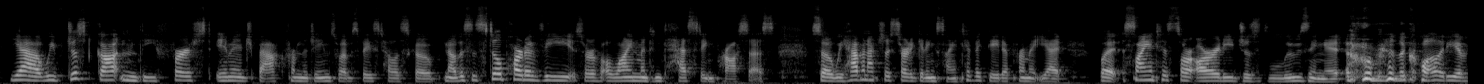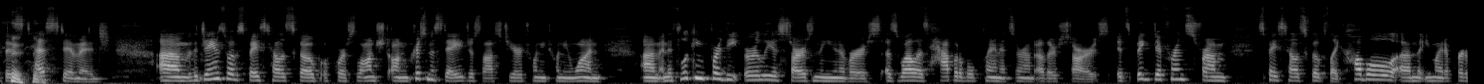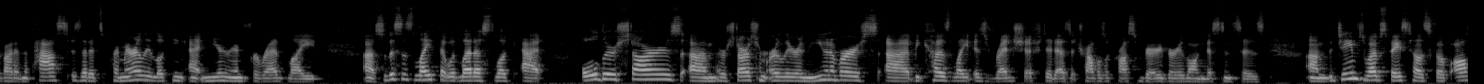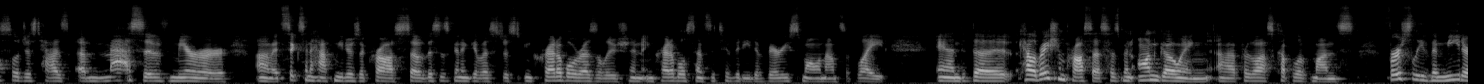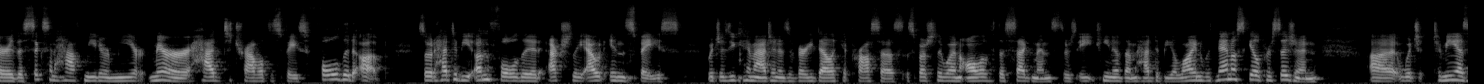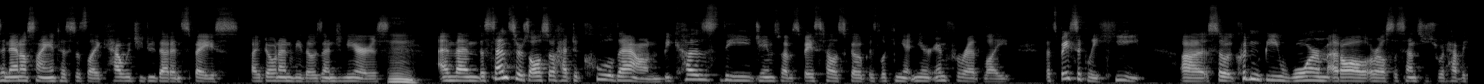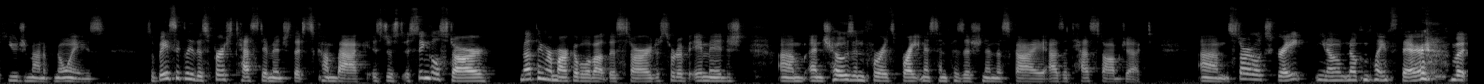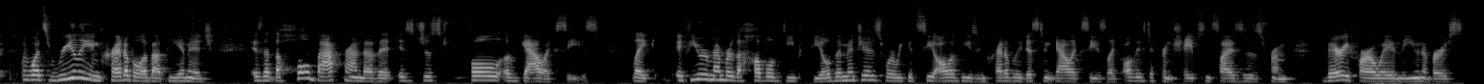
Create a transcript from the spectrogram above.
Yeah, we've just gotten the first image back from the James Webb Space Telescope. Now, this is still part of the sort of alignment and testing process. So, we haven't actually started getting scientific data from it yet, but scientists are already just losing it over the quality of this test image. Um, the James Webb Space Telescope, of course, launched on Christmas Day just last year, 2021, um, and it's looking for the earliest stars in the universe as well as habitable planets around other stars. Its big difference from space telescopes like Hubble um, that you might have heard about in the past is that it's primarily looking at near infrared light. Uh, so, this is light that would let us look at older stars um, or stars from earlier in the universe uh, because light is redshifted as it travels across very, very long distances. Um, the James Webb Space Telescope also just has a massive mirror. Um, it's six and a half meters across. So, this is going to give us just incredible resolution, incredible sensitivity to very small amounts of light. And the calibration process has been ongoing uh, for the last couple of months. Firstly, the meter, the six and a half meter mir- mirror, had to travel to space folded up so it had to be unfolded actually out in space, which, as you can imagine, is a very delicate process, especially when all of the segments, there's 18 of them, had to be aligned with nanoscale precision. Uh, which to me as a nanoscientist is like how would you do that in space i don't envy those engineers mm. and then the sensors also had to cool down because the james webb space telescope is looking at near infrared light that's basically heat uh, so it couldn't be warm at all or else the sensors would have a huge amount of noise so basically, this first test image that's come back is just a single star. Nothing remarkable about this star, just sort of imaged um, and chosen for its brightness and position in the sky as a test object. Um, star looks great, you know, no complaints there. but what's really incredible about the image is that the whole background of it is just full of galaxies. Like, if you remember the Hubble Deep Field images, where we could see all of these incredibly distant galaxies, like all these different shapes and sizes from very far away in the universe,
